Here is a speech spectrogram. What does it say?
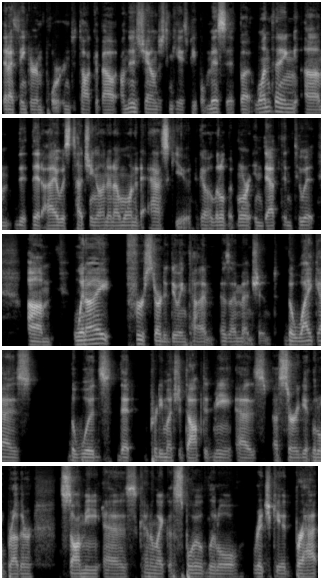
that I think are important to talk about on this channel, just in case people miss it. But one thing um, that, that I was touching on and I wanted to ask you to go a little bit more in depth into it. Um, when I first started doing time, as I mentioned, the white guys, the woods that pretty much adopted me as a surrogate little brother, saw me as kind of like a spoiled little rich kid, brat,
